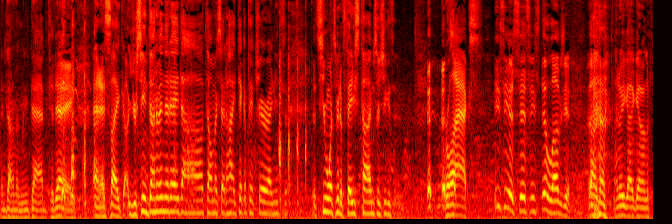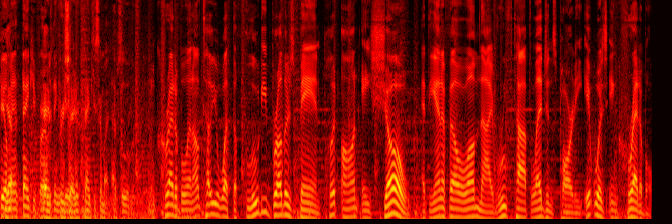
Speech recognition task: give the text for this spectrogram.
and Donovan McNabb today. and it's like "Oh, you're seeing Donovan today. I'll tell him I said hi. Take a picture. I need. To, she wants me to FaceTime so she can relax. He's here, sis. He still loves you. Doug, I know you got to get on the field, Yep. man. Thank you for Hey, everything you Appreciate do. it. Thank you so much. Absolutely. Incredible. And I'll tell you what, the Flutie Brothers Band put on a show at the NFL Alumni Rooftop Legends Party. It was incredible.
